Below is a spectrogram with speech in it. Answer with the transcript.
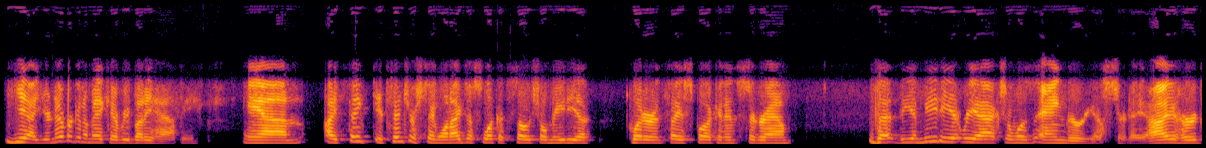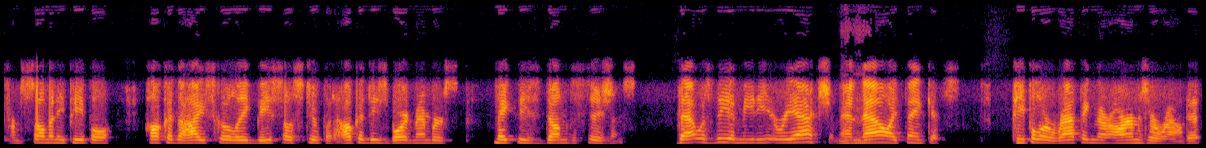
Yeah, you're never going to make everybody happy. And I think it's interesting when I just look at social media, Twitter and Facebook and Instagram, that the immediate reaction was anger yesterday. I heard from so many people, how could the high school league be so stupid? How could these board members make these dumb decisions? That was the immediate reaction. Mhm. And now I think it's people are wrapping their arms around it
